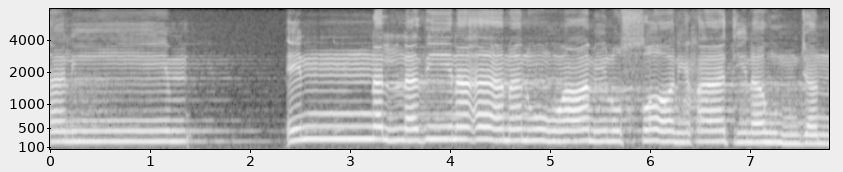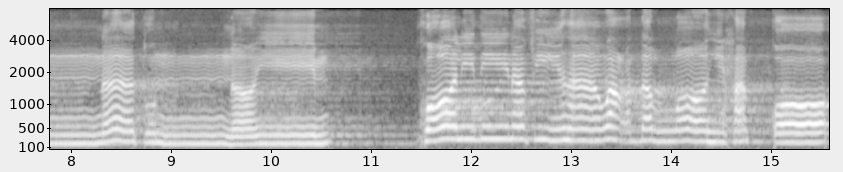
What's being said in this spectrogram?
أليم. إن الذين آمنوا وعملوا الصالحات لهم جنات النعيم خالدين فيها وعد الله حقا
